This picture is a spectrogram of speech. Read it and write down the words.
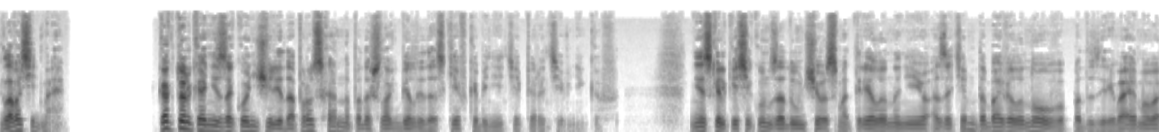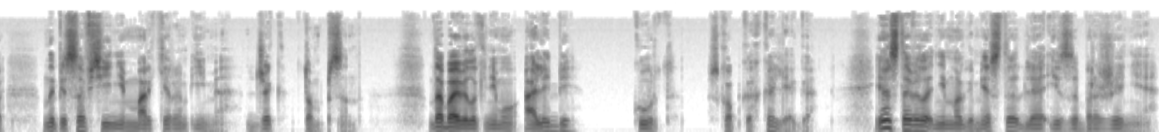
Глава седьмая. Как только они закончили допрос, Ханна подошла к белой доске в кабинете оперативников. Несколько секунд задумчиво смотрела на нее, а затем добавила нового подозреваемого, написав синим маркером имя — Джек Томпсон. Добавила к нему алиби, Курт, в скобках коллега, и оставила немного места для изображения,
